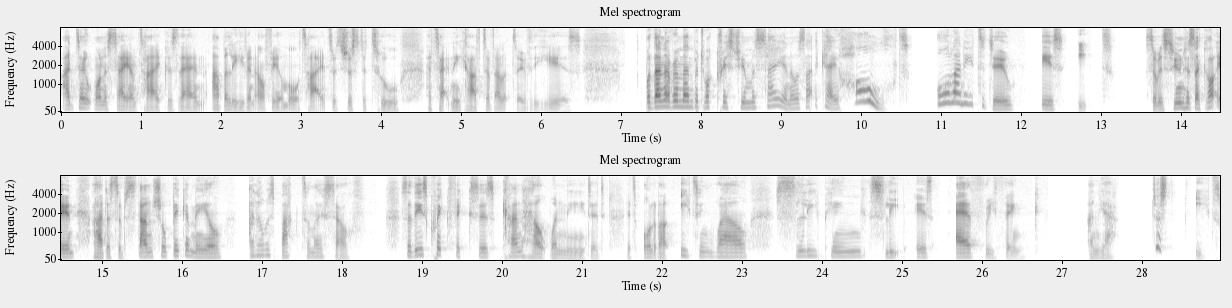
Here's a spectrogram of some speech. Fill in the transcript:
I don't want to say I'm tired because then I believe in I'll feel more tired. So it's just a tool, a technique I've developed over the years. But then I remembered what Christian was saying. I was like, okay, hold. All I need to do is eat. So as soon as I got in, I had a substantial bigger meal and I was back to myself. So these quick fixes can help when needed. It's all about eating well, sleeping. Sleep is everything. And yeah, just eat.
